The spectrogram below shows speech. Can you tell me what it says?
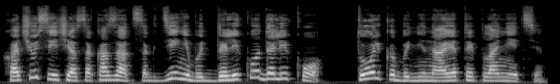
Хочу сейчас оказаться где-нибудь далеко-далеко, только бы не на этой планете.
